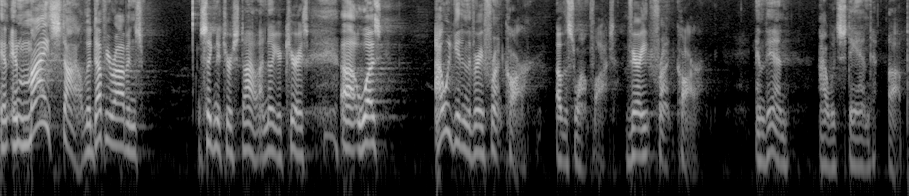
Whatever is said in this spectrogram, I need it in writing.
and, and my style, the Duffy Robbins signature style, I know you're curious, uh, was I would get in the very front car of the Swamp Fox, very front car. And then I would stand up.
